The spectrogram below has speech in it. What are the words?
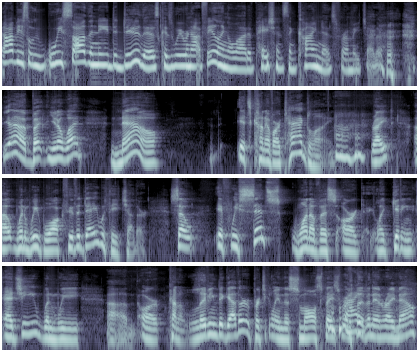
Obviously, we saw the need to do this because we were not feeling a lot of patience and kindness from each other. yeah, but you know what? Now it's kind of our tagline, uh-huh. right? Uh, when we walk through the day with each other. So if we sense one of us are like getting edgy when we uh, are kind of living together, particularly in this small space we're right. living in right now,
